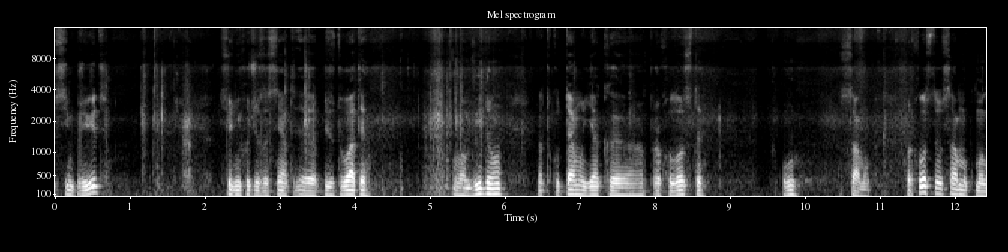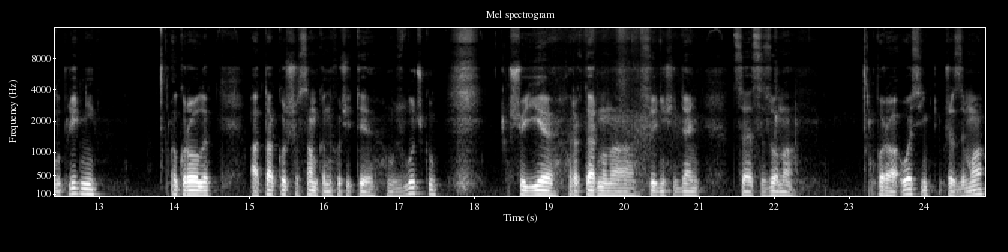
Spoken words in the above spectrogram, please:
Усім привіт! Сьогодні хочу засняти, е, підготувати вам відео на таку тему, як е, прохолости у самок. Прохолости у самок, малоплідні окроли, а також самка не хоче йти в злучку, що є характерно на сьогоднішній день. Це сезонна пора осінь, вже зима,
